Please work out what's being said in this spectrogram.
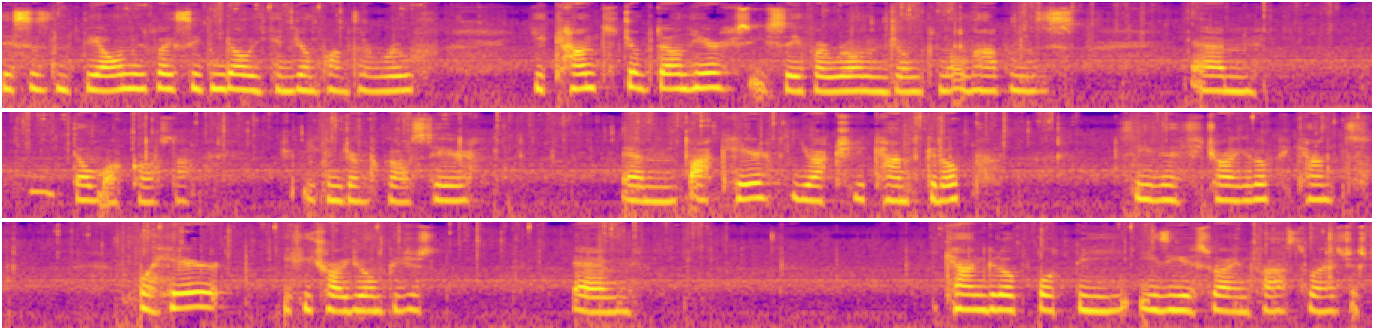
this isn't the only place you can go you can jump onto the roof. You can't jump down here so you see if I run and jump nothing happens. Um, don't walk across that. You can jump across here. Um, back here you actually can't get up. So even if you try to get up you can't. But here if you try jump you just um, can get up, but the easiest way and fast way is just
